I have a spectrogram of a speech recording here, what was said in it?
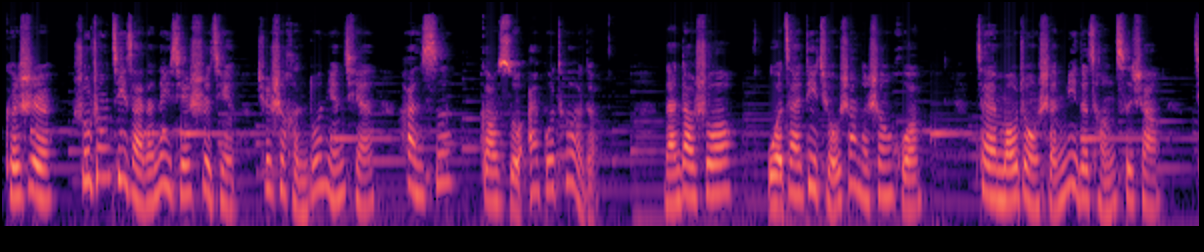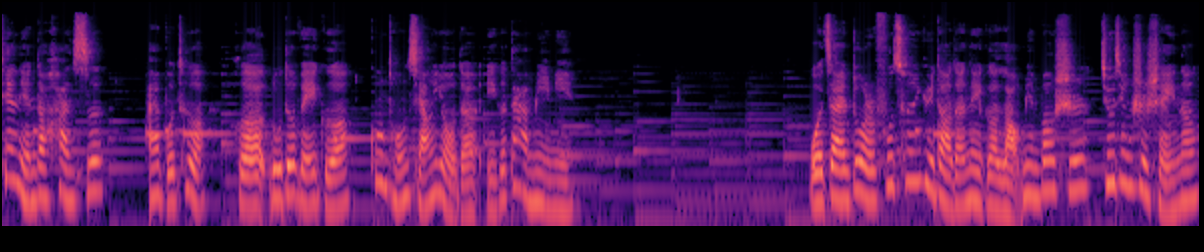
可是书中记载的那些事情，却是很多年前汉斯。告诉艾伯特的，难道说我在地球上的生活，在某种神秘的层次上牵连到汉斯、埃伯特和卢德维格共同享有的一个大秘密？我在杜尔夫村遇到的那个老面包师究竟是谁呢？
